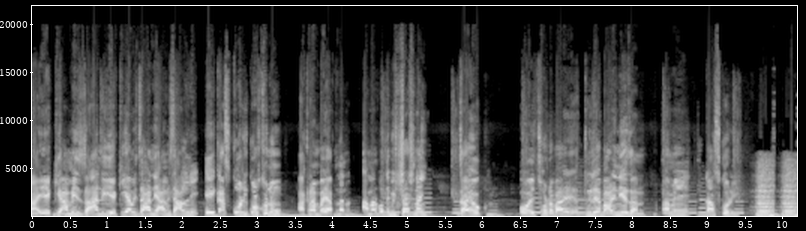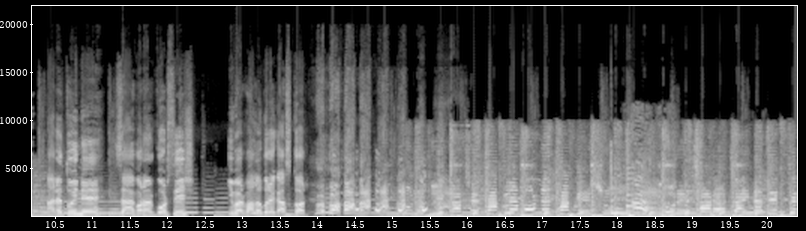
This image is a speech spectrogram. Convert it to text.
তাই এ কি আমি জানি এ কি আমি জানি আমি জানলি এই কাজ করি কখনো? আকরাম ভাই আপনার আমার প্রতি বিশ্বাস নাই? যাই হোক ওই ছোট ভাই তুলে বাড়ি নিয়ে যান আমি কাজ করি। আরে তুই নে যা করার করছিস এবার ভালো করে কাজ কর। তুই কাছে থাকলে মনে থাকে তোরে ছাড়া চাই না দেখতে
